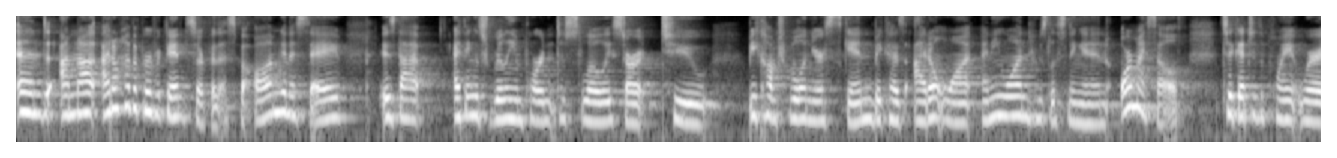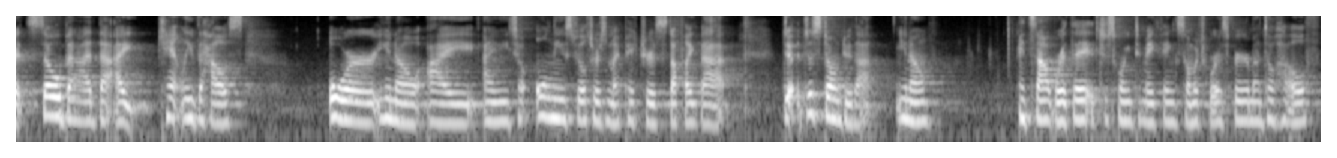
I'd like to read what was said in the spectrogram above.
and I'm not, I don't have a perfect answer for this, but all I'm to say is that I think it's really important to slowly start to be comfortable in your skin because I don't want anyone who's listening in or myself to get to the point where it's so bad that I can't leave the house or, you know, I I need to only use filters in my pictures, stuff like that. D- just don't do that, you know? It's not worth it. It's just going to make things so much worse for your mental health.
